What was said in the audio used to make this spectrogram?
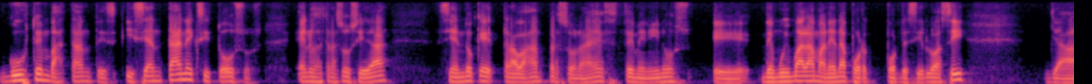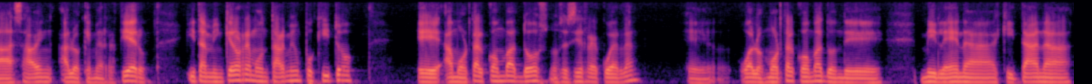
gusten bastantes y sean tan exitosos en nuestra sociedad, siendo que trabajan personajes femeninos eh, de muy mala manera, por, decirlo así. Ya saben a lo que me refiero. Y también quiero remontarme un poquito eh, a Mortal Kombat 2, no sé si recuerdan, eh, o a los Mortal Kombat donde Milena, Kitana,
